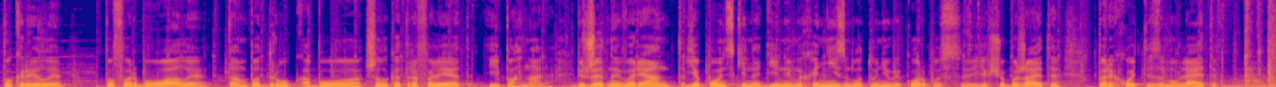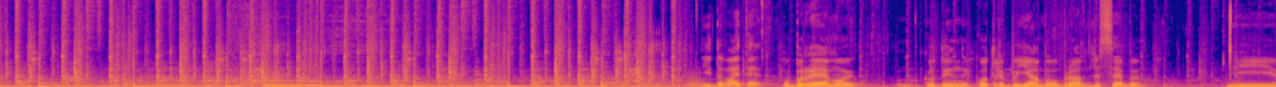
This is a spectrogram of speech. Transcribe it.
покрили, пофарбували, там подрук або шелкотрафалет і погнали. Бюджетний варіант, японський надійний механізм, латунєвий корпус. Якщо бажаєте, переходьте, замовляйте. І давайте оберемо годинник, котрий би я би обрав для себе і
